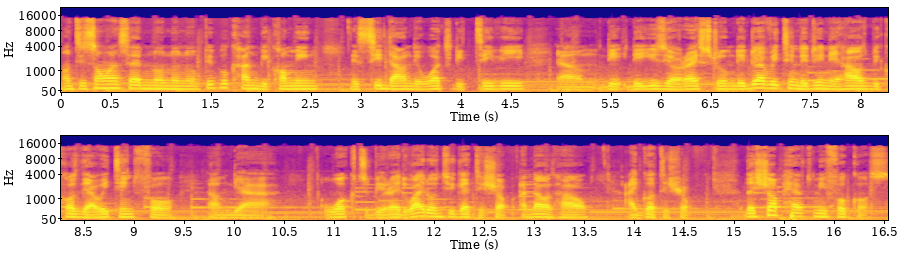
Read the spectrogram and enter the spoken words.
Until someone said, No, no, no, people can't be coming. They sit down, they watch the TV, um, they, they use your restroom, they do everything they do in the house because they are waiting for um, their work to be ready. Why don't you get a shop? And that was how I got a shop. The shop helped me focus.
